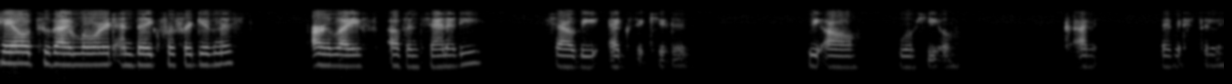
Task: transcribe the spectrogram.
hail to thy Lord and beg for forgiveness, our life of insanity shall be executed. We all will heal. God, evidently.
